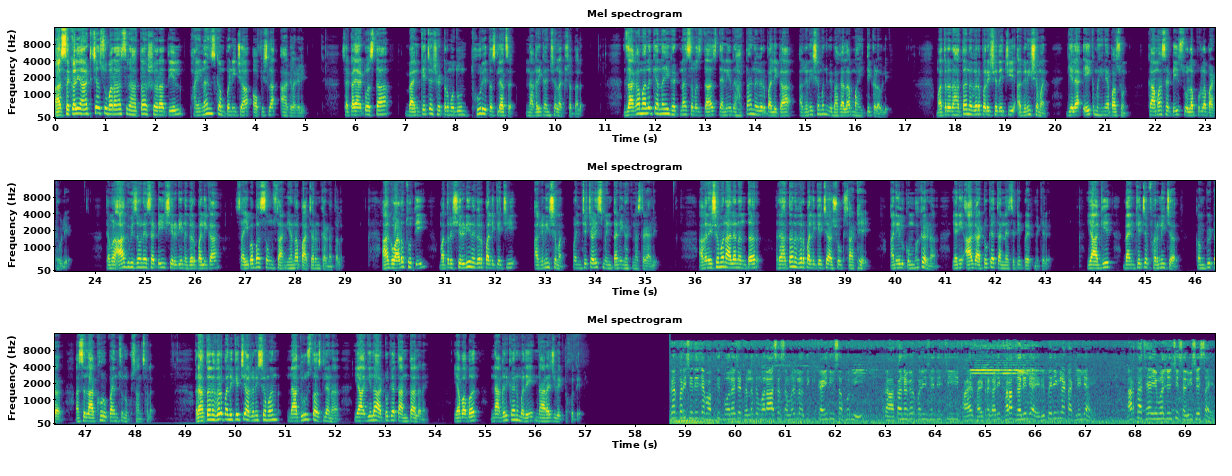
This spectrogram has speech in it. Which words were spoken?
आज सकाळी आठच्या सुमारास राहता शहरातील फायनान्स कंपनीच्या ऑफिसला आग लागली. सकाळी आठ वाजता बँकेच्या शटरमधून धूर येत असल्याचं नागरिकांच्या लक्षात आलं. जागा मालक यांना ही घटना समजताच त्यांनी राहता नगरपालिका अग्निशमन विभागाला माहिती कळवली. मात्र राहता नगर परिषदेची अग्निशमन गेल्या एक महिन्यापासून कामासाठी सोलापूरला पाठवली आहे त्यामुळे आग विझवण्यासाठी शिर्डी नगरपालिका साईबाबा संस्थान यांना पाचारण करण्यात आलं. आग वाढत होती मात्र शिर्डी नगरपालिकेची अग्निशमन पंचेचाळीस मिनिटांनी घटनास्थळी आली. अग्निशमन आल्यानंतर राहता नगरपालिकेचे अशोक साठे अनिल कुंभकर्ण यांनी आग आटोक्यात आणण्यासाठी प्रयत्न केले. या आगीत बँकेचे फर्निचर कम्प्युटर असं लाखो रुपयांचं नुकसान झालं. राहता नगरपालिकेची अग्निशमन नादुरुस्त असल्यानं या आगीला आटोक्यात आणता आलं नाही. याबाबत नागरिकांमध्ये नाराजी व्यक्त होते. नगर परिषदेच्या बाबतीत बोलायचं ठरलं तर मला असं समजलं होतं की काही दिवसापूर्वी राहता नगर परिषदेची फायर फायटर गाडी खराब झालेली आहे रिपेरिंगला टाकलेली आहे. अर्थात ह्या इमर्जन्सी सर्व्हिसेस आहेत.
